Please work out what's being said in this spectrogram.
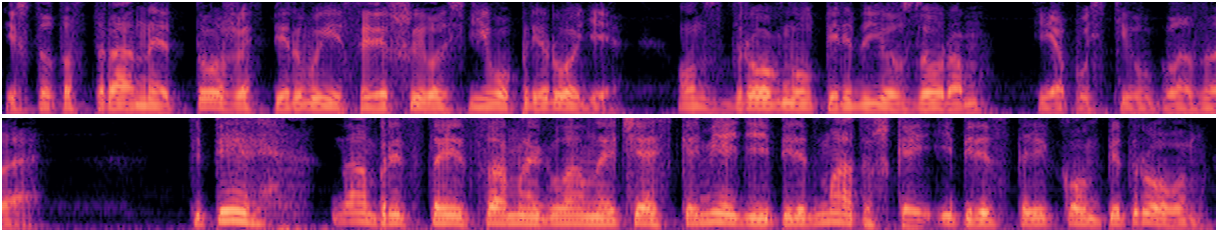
и что-то странное тоже впервые совершилось в его природе. Он вздрогнул перед ее взором и опустил глаза. «Теперь нам предстоит самая главная часть комедии перед матушкой и перед стариком Петровым»,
